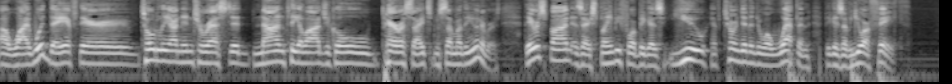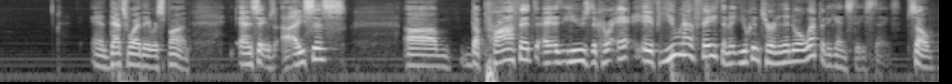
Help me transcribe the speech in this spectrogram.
Uh, why would they if they're totally uninterested, non-theological parasites from some other universe? They respond, as I explained before, because you have turned it into a weapon because of your faith, and that's why they respond. And say it was ISIS, um, the prophet uh, used the Quran. If you have faith in it, you can turn it into a weapon against these things. So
